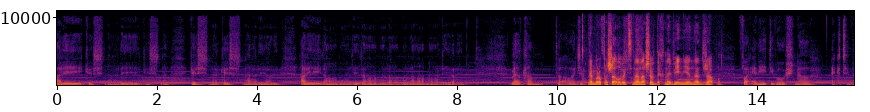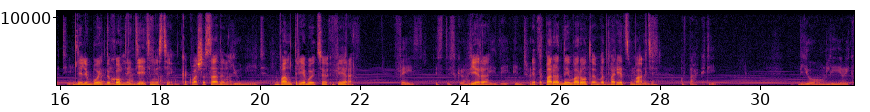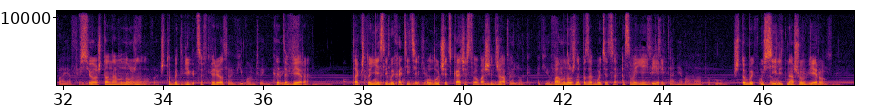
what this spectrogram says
Hare Krishna, Hare Krishna, Krishna Krishna, Hare Hare, Hare Rama, Hare Rama, Rama Rama, Hare Hare. Welcome to our Japa Добро пожаловать на наше вдохновение на джапу. Для любой духовной деятельности, как ваша садана, вам требуется вера. Вера Это парадные ворота во дворец Бхакти. Все, что нам нужно, чтобы двигаться вперед, это вера. Так что если вы хотите улучшить качество вашей джапы, вам нужно позаботиться о своей вере. Чтобы усилить нашу веру,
